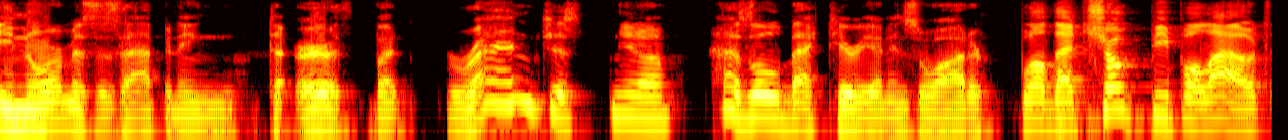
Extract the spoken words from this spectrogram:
enormous is happening to Earth, but Rann just, you know, has a little bacteria in his water. Well, that choked people out.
